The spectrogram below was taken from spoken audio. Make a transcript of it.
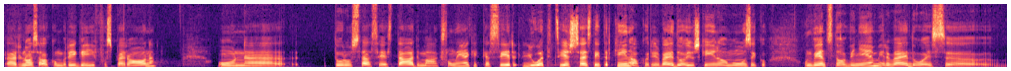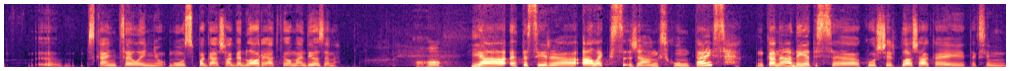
ar nosaukumu Riga Ifus Perona. Un, uh, tur uzstāsies tādi mākslinieki, kas ir ļoti cieši saistīti ar kino, kur ir veidojuši kino mūziku. Un viens no viņiem ir veidojis uh, uh, skaņu celiņu mūsu pagājušā gada laureāta filmai Dievzeme. Oho. Jā, tas ir Aleks Žangs Huntais, kanādietis, kurš ir plašākai, teiksim,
